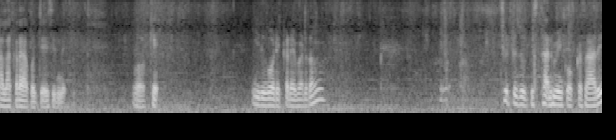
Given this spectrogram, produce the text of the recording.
అలా క్రాక్ వచ్చేసింది. ఓకే. ఇది కూడా ఇక్కడే పెడదాం. చెట్టు చూపిస్తాను మీకు ఒక్కసారి.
